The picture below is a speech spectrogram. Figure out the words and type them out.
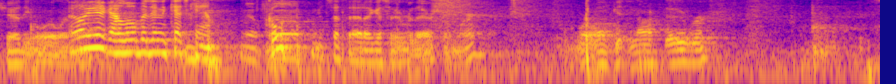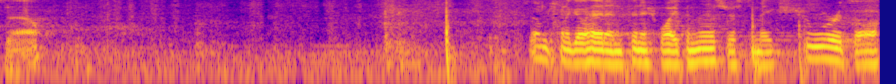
show the oil in Oh yeah, got a little bit in the catch can. Yep, Cool. uh, we can set that, I guess, over there somewhere where it won't get knocked over. So. So I'm just gonna go ahead and finish wiping this just to make sure it's all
